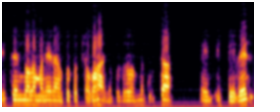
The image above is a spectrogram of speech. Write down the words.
esta no es la manera de nosotros trabajar. Nosotros nos gusta este, ver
